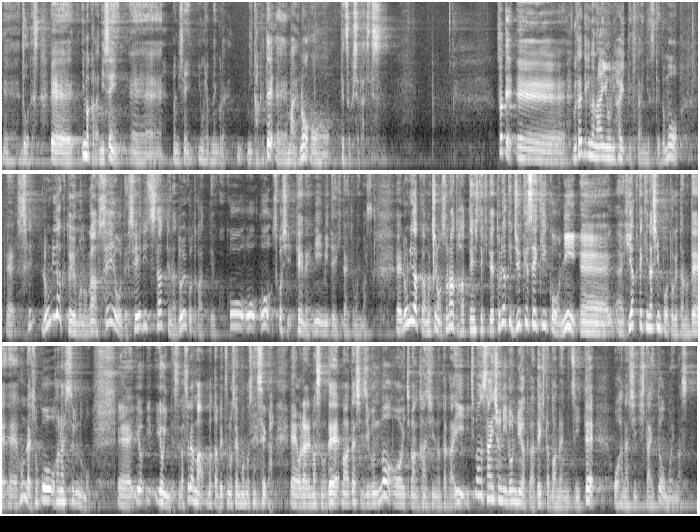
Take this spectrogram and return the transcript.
えー、像です、えー、今から2000、えー、2400年ぐらいにかけて、えー、前の哲学者たちです。さて、えー、具体的な内容に入っていきたいんですけれども、論理学というものが西洋で成立したっていうのはどういうことかっていうここを少し丁寧に見ていきたいと思います。論理学はもちろんその後発展してきてとりわけ19世紀以降に、えー、飛躍的な進歩を遂げたので、えー、本来そこをお話しするのも、えー、よ良いんですがそれはまあまた別の専門の先生が、えー、おられますので、まあ、私自分の一番関心の高い一番最初に論理学ができた場面についてお話ししたいと思います。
